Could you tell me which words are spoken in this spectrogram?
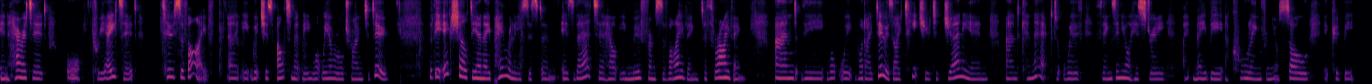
inherited or created to survive, uh, which is ultimately what we are all trying to do. But the Ixchel DNA pain relief system is there to help you move from surviving to thriving. And the what we what I do is I teach you to journey in and connect with things in your history. It may be a calling from your soul. It could be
